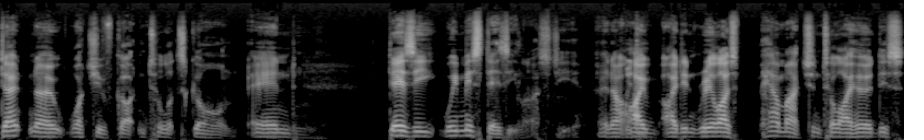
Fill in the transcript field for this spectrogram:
don't know what you've got until it's gone. And Desi, we missed Desi last year, and I, I, I didn't realise how much until I heard this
